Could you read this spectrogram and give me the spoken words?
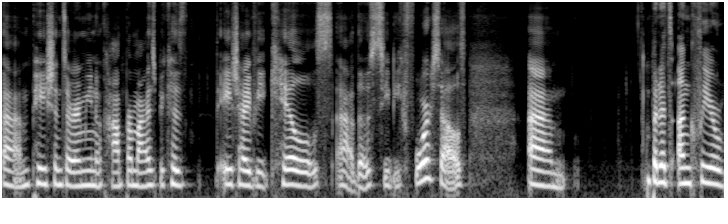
um, patients are immunocompromised because HIV kills uh, those CD4 cells. Um, but it's unclear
